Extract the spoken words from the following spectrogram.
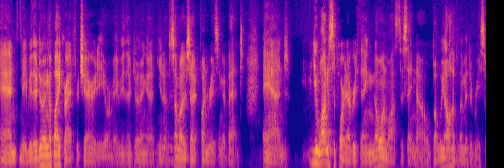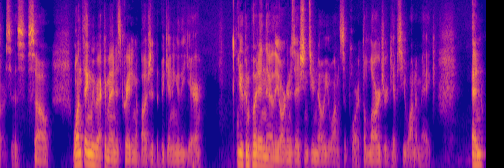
And maybe they're doing a bike ride for charity, or maybe they're doing a, you know, Mhm. some other type of fundraising event. And you want to support everything. No one wants to say no, but we all have limited resources. So, one thing we recommend is creating a budget at the beginning of the year. You can put in there the organizations you know you want to support, the larger gifts you want to make. And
